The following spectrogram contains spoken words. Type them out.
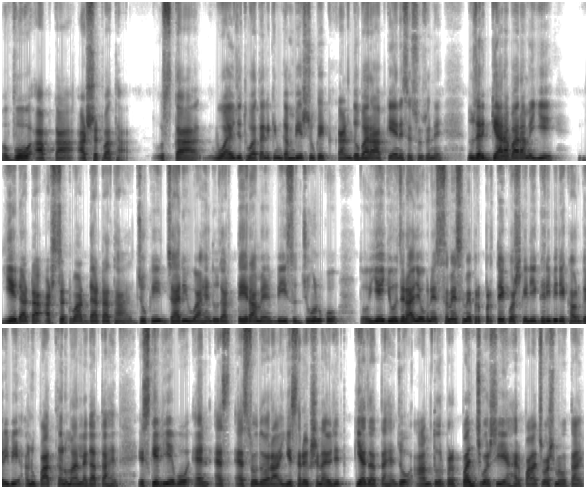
वो आपका अड़सठवा था। उसका वो आयोजित हुआ था, लेकिन गंभीर सूखे के कारण दोबारा आपके एन एस एस ने दो हज़ार ग्यारह बारह में ये ये डाटा अड़सठवा डाटा था, जो कि जारी हुआ है 2013 में 20 जून को। तो ये योजना आयोग ने समय समय पर प्रत्येक वर्ष के लिए गरीबी रेखा और गरीबी अनुपात का अनुमान लगाता है। इसके लिए वो एनएसएसओ द्वारा ये सर्वेक्षण आयोजित किया जाता है, जो आमतौर पर पंचवर्षीय, हर पाँच वर्ष में होता है।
